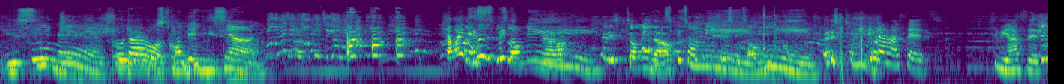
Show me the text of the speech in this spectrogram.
You see me, shoulder rolls, come the mission. Now why they spit on me? Let it spit on me now. Spit on me. Let it spit on me. Let it spit on me See the now. handset. See the handset. Let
